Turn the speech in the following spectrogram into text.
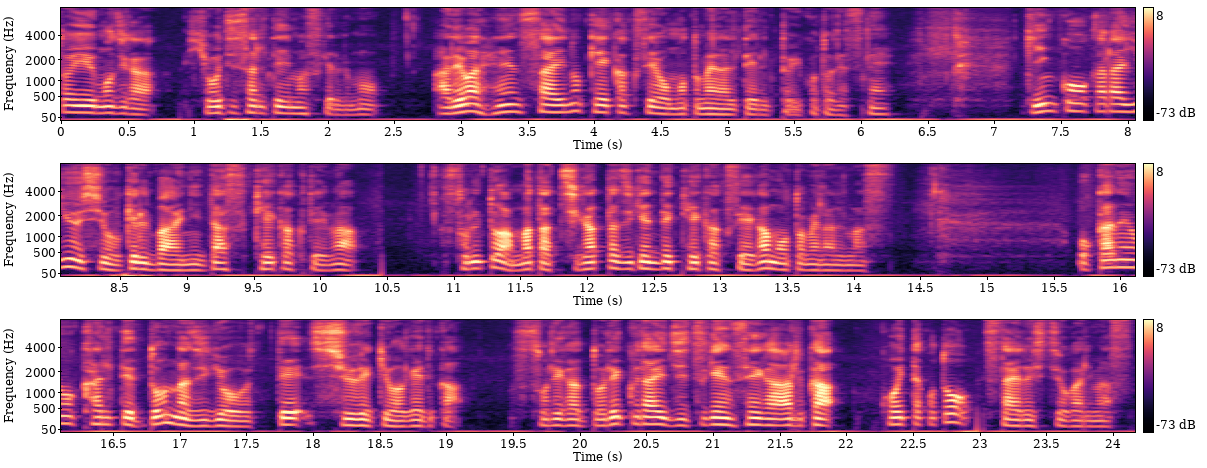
という文字が表示されていますけれどもあれは返済の計画性を求められているということですね。銀行から融資を受ける場合に出す計画というのはそれとはまた違った次元で計画性が求められます。お金を借りてどんな事業で収益を上げるかそれがどれくらい実現性があるかこういったことを伝える必要があります。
